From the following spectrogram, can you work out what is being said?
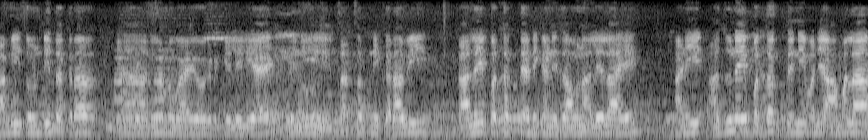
आम्ही तोंडी तक्रार या निवडणूक आयोगाकडे केलेली आहे. त्यांनी चाचपणी करावी. कालही पथक त्या ठिकाणी जाऊन आलेलं आहे. आणि अजूनही पथक त्यांनी म्हणजे आम्हाला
